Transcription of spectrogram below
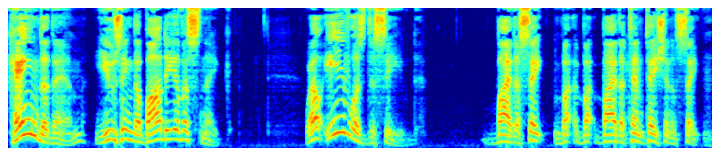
came to them using the body of a snake. Well, Eve was deceived by the, Satan, by, by, by the temptation of Satan.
